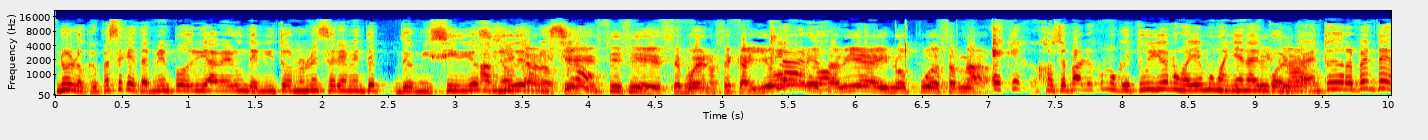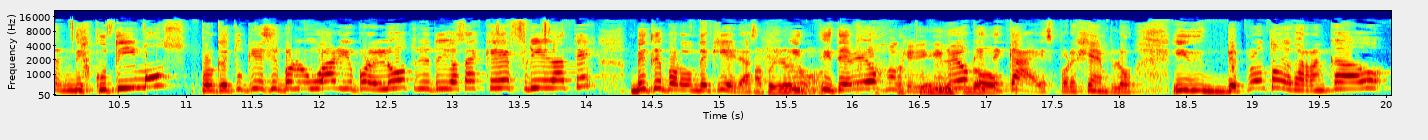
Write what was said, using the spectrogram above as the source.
No, lo que pasa es que también podría haber un delito no necesariamente de homicidio, Ah, sino sí, de claro, omisión. que, sí, sí, bueno, se cayó, Claro. ya sabía y no pudo hacer nada. Es que, José Pablo, es como que tú y yo nos vayamos mañana al Sí, Colca. claro. Entonces, de repente discutimos porque tú quieres ir por un lugar y yo por el otro. Y yo te digo, ¿sabes qué? Frígate, vete por donde quieras. Ah, pero yo y, no. y te veo, y veo no. que te caes, por ejemplo. Y de pronto desbarrancado,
